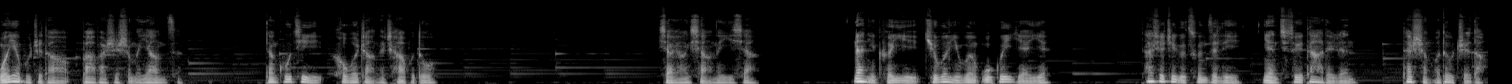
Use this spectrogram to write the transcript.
我也不知道爸爸是什么样子，但估计和我长得差不多。”小羊想了一下：“那你可以去问一问乌龟爷爷，他是这个村子里年纪最大的人，他什么都知道。”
